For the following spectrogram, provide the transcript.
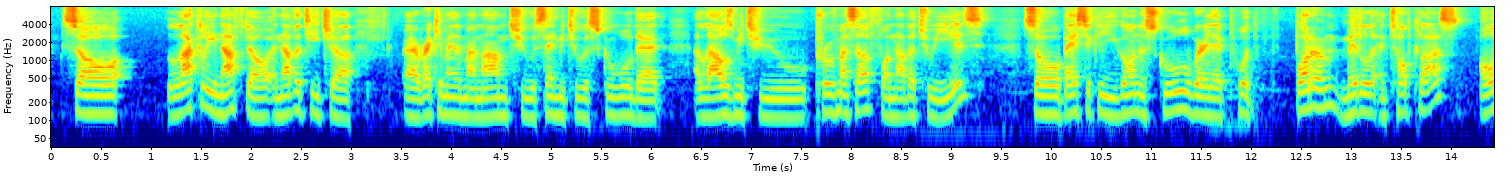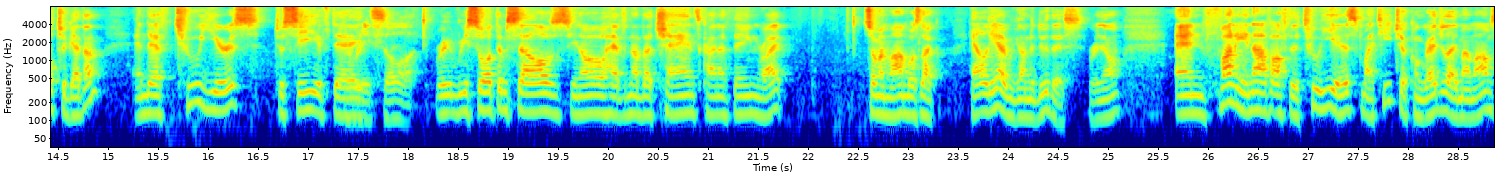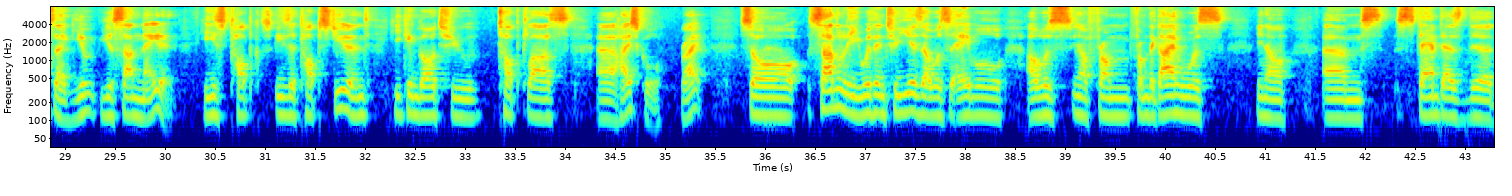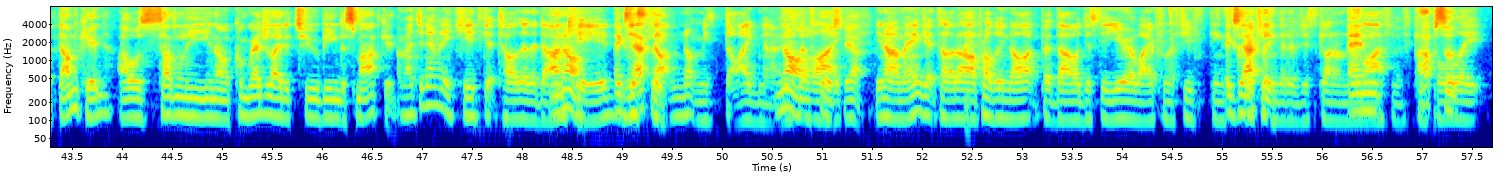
So luckily enough though another teacher uh, recommended my mom to send me to a school that allows me to prove myself for another two years so basically you go in a school where they put bottom middle and top class all together and they have two years to see if they resort. re- resort themselves, you know, have another chance kind of thing, right? So my mom was like, hell yeah, we're gonna do this, you know? And funny enough, after two years, my teacher congratulated my mom's like, you, your son made it. He's top, he's a top student. He can go to top class uh, high school, right? So suddenly, within two years, I was able, I was, you know, from from the guy who was, you know, um, stamped as the dumb kid, I was suddenly, you know, congratulated to being the smart kid. Imagine how many kids get told they're the I dumb know, kid. exactly. misdi- not misdiagnosed. No, but of like, course, yeah. You know what I mean? Get told, oh, probably not, but they were just a year away from a few things Exactly. that have just gone on the life of complete.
